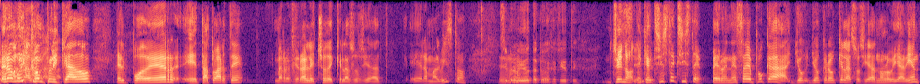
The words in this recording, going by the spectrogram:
era muy complicado el poder eh, tatuarte. Me refiero al hecho de que la sociedad era mal visto. Siempre ha habido tatuaje, fíjate. Sí, no, de que Siempre. existe, existe. Pero en esa época yo, yo creo que la sociedad no lo veía bien.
